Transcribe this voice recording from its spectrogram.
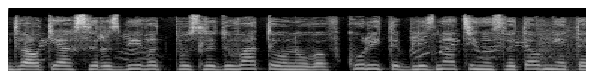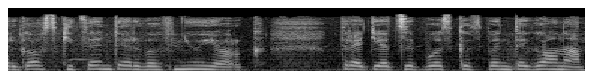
Два от тях се разбиват последователно в кулите близнаци на Световния търговски център в Нью Йорк. Третият се блъска в Пентагона.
